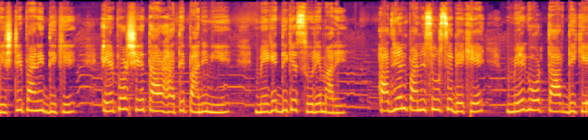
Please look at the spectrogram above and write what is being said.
বৃষ্টির পানির দিকে। এরপর সে তার হাতে পানি নিয়ে মেঘের দিকে ছুঁড়ে মারে। আদ্রিয়ান পানি ছুঁড়ছে দেখে মেঘ ওর তার দিকে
